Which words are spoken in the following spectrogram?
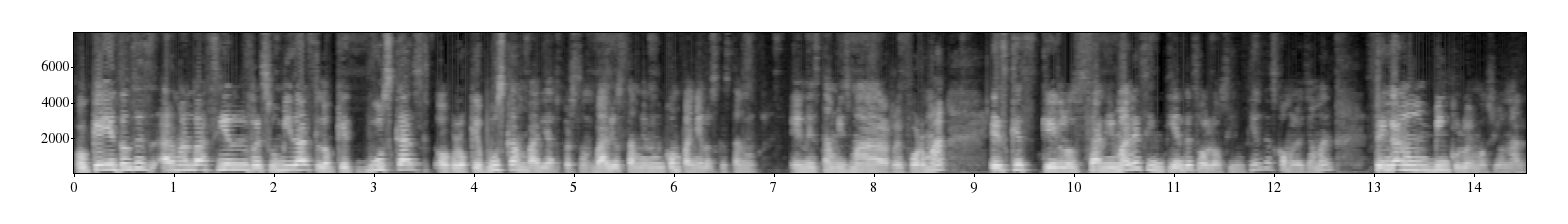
Ok, entonces, Armando, así en resumidas, lo que buscas o lo que buscan varias personas, varios también compañeros que están en esta misma reforma, es que, que los animales sintientes o los sintientes, como les llaman, tengan un vínculo emocional,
